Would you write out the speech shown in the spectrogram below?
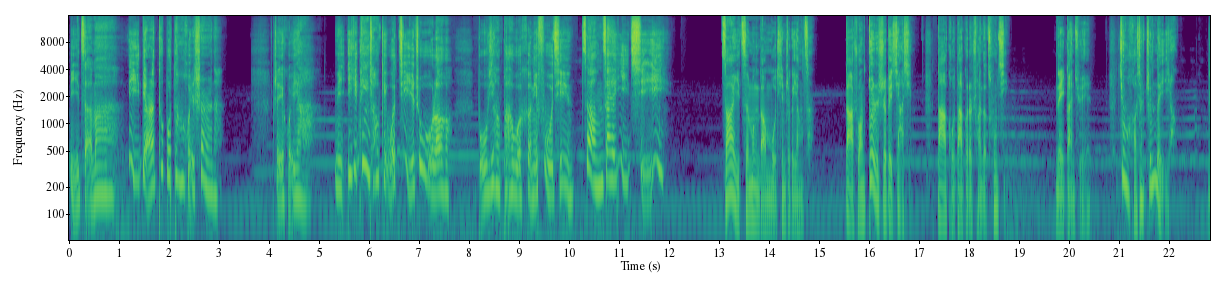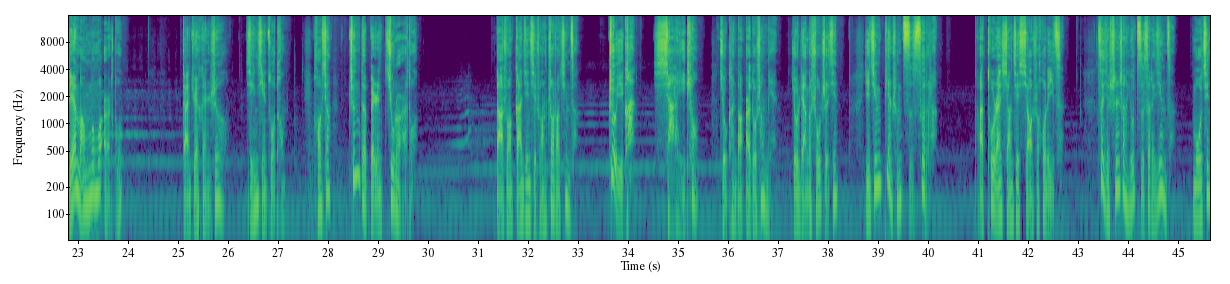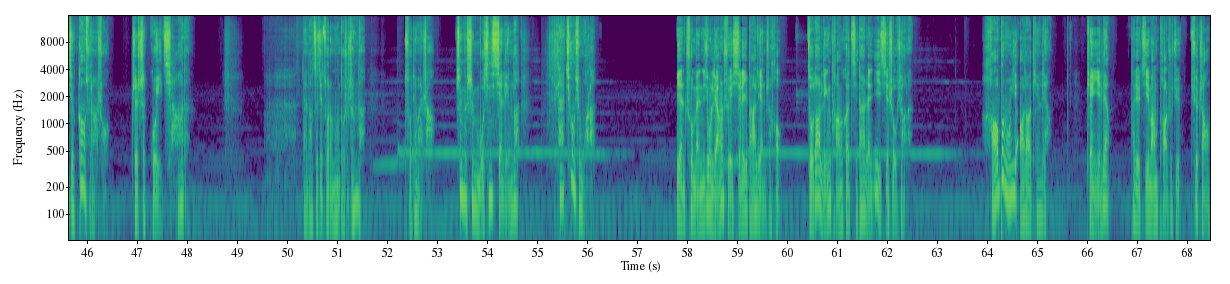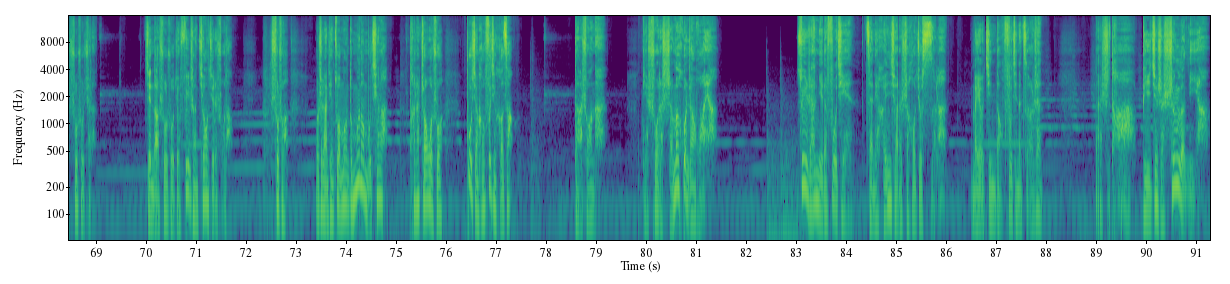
你怎么一点都不当回事呢？这回呀，你一定要给我记住喽，不要把我和你父亲葬在一起。再一次梦到母亲这个样子，大双顿时被吓醒，大口大口的喘着粗气，那感觉就好像真的一样，连忙摸摸耳朵。感觉很热，隐隐作痛，好像真的被人揪了耳朵。大双赶紧起床照照镜子，这一看吓了一跳，就看到耳朵上面有两个手指印，已经变成紫色的了。他突然想起小时候的一次，自己身上有紫色的印子，母亲就告诉他说这是鬼掐的。难道自己做的梦都是真的？昨天晚上真的是母亲显灵了？来教训我了，便出门用凉水洗了一把脸，之后走到灵堂和其他人一起守孝了。好不容易熬到天亮，天一亮，他就急忙跑出去去找叔叔去了。见到叔叔，就非常焦急的说道：“叔叔，我这两天做梦都梦到母亲了，他来找我说不想和父亲合葬。”大双呢？你说的什么混账话呀？虽然你的父亲……在你很小的时候就死了，没有尽到父亲的责任。但是他毕竟是生了你呀，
